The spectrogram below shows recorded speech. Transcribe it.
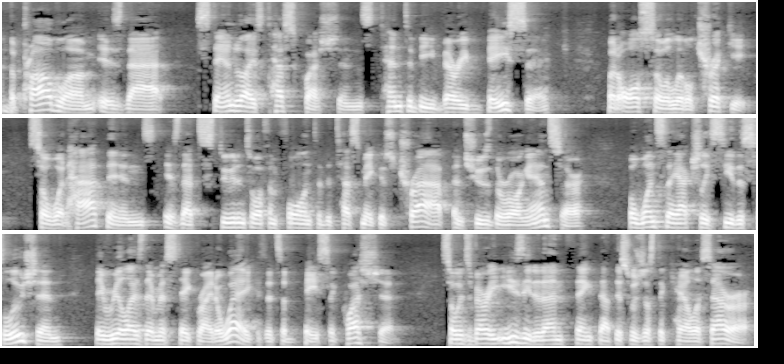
the, the problem is that standardized test questions tend to be very basic, but also a little tricky. So what happens is that students often fall into the test maker's trap and choose the wrong answer. But once they actually see the solution, they realize their mistake right away because it's a basic question. So it's very easy to then think that this was just a careless error.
